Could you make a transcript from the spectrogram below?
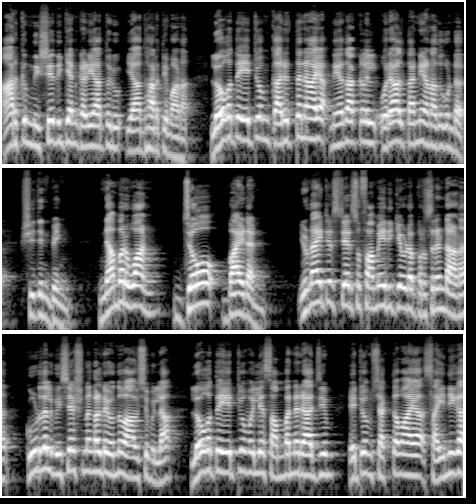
ആർക്കും നിഷേധിക്കാൻ കഴിയാത്തൊരു യാഥാർത്ഥ്യമാണ്. ലോകത്തെ ഏറ്റവും കരുത്തനായ നേതാക്കളിൽ ഒരാൾ തന്നെയാണ് അതുകൊണ്ട് Xi Jinping. Number one Joe Biden. United states of അമേരിക്കയുടെ പ്രസിഡന്റാണ്. കൂടുതൽ വിശേഷണങ്ങളുടെ ഒന്നും ആവശ്യമില്ല. ലോകത്തെ ഏറ്റവും വലിയ സമ്പന്ന രാജ്യം ഏറ്റവും ശക്തമായ സൈനിക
